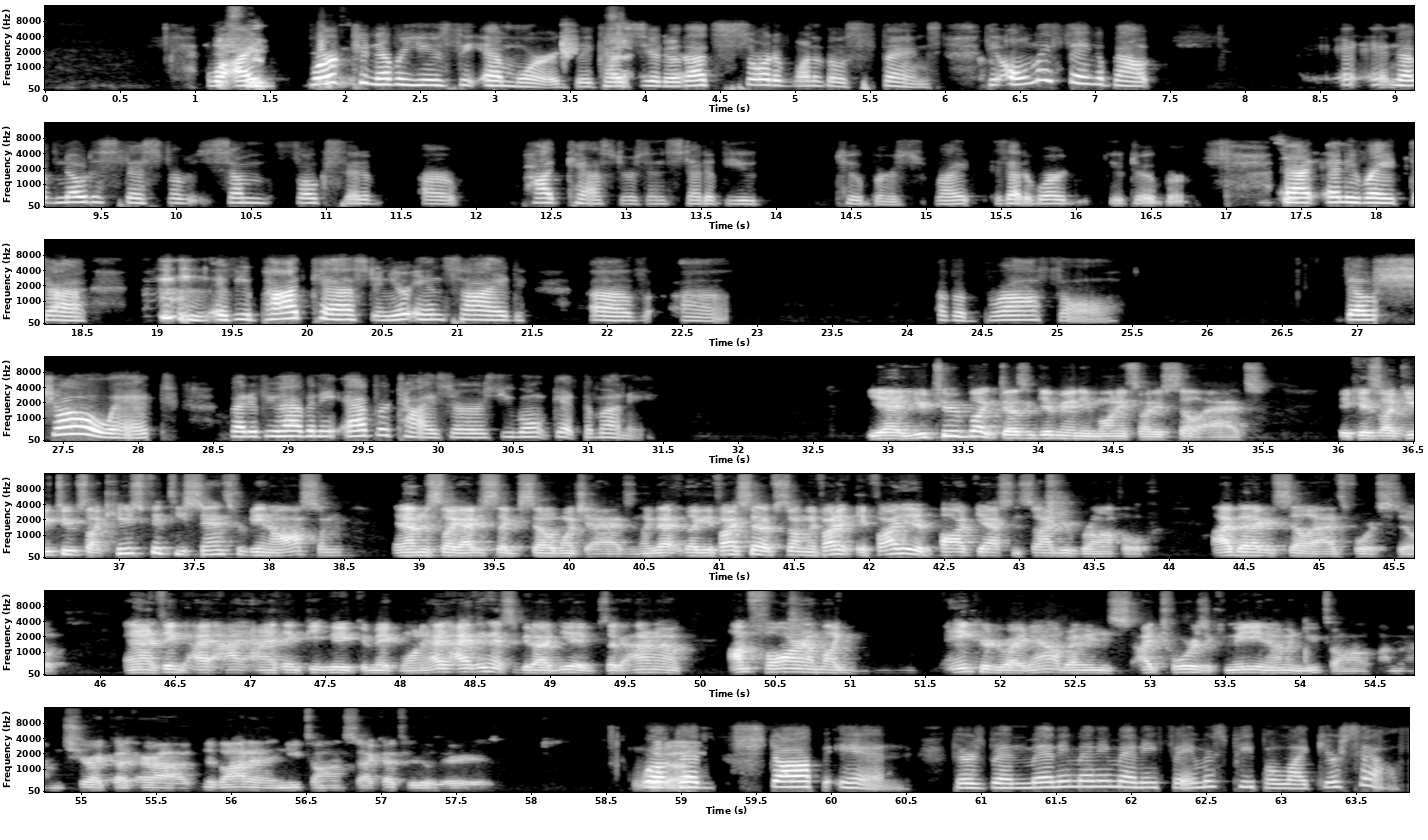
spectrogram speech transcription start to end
Well, I work to never use the M word because, you know, that's sort of one of those things. The only thing about, and I've noticed this for some folks that are podcasters instead of YouTubers, right? Is that a word? YouTuber. At any rate, uh, if you podcast and you're inside of uh, of a brothel, they'll show it, but if you have any advertisers, you won't get the money. Yeah, YouTube like doesn't give me any money, so I just sell ads. Because like YouTube's like, here's fifty cents for being awesome, and I'm just like, I just like sell a bunch of ads and like that. Like if I set up something, if I if I did a podcast inside your brothel, I bet I could sell ads for it still. And I think I I, I think people could make money. I, I think that's a good idea. It's like I don't know. I'm far and I'm like anchored right now, but I mean I tour as a comedian. I'm in Utah. I'm, I'm sure I cut or uh, Nevada and Utah, so I cut through those areas. Well, But, uh, then stop in. There's been many, many, many famous people like yourself.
